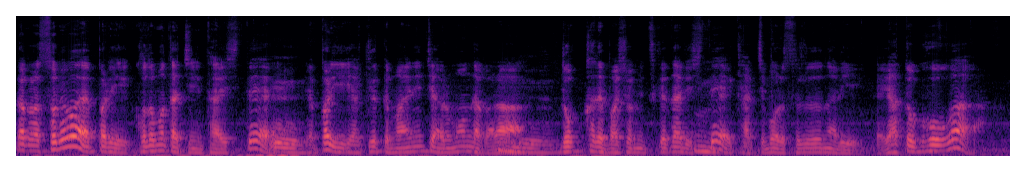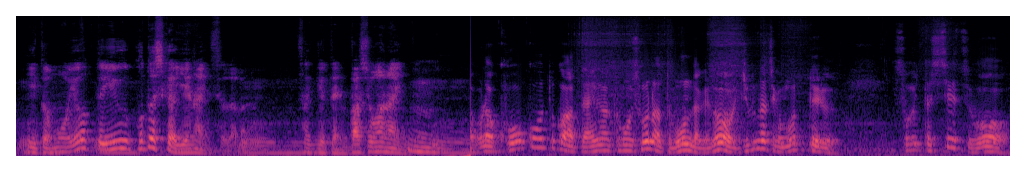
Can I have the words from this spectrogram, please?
だからそれはやっぱり子供たちに対して、うん。やっぱり野球って毎日やるもんだから、うん。どっかで場所を見つけたりして、キャッチボールするなりやっとく方がいいと思うよっていうことしか言えないんですよだから、うんさっき言ったように場所がないんで、うん。うん。俺は高校とか大学もそうだと思うんだけど自分たちが持ってるそういった施設を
